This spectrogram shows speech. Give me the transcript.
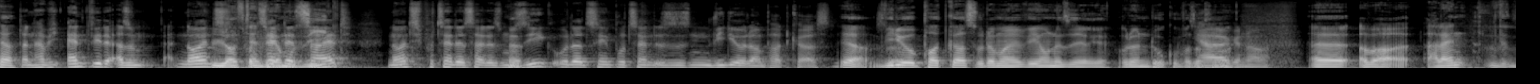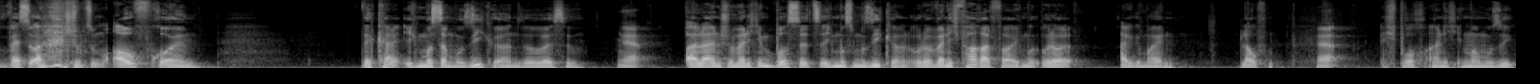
Ja. dann habe ich entweder, also 90 Läuft der Musik? Zeit, 90 der Zeit ist Musik oder 10% ist es ein Video oder ein Podcast. Ja, Video, Podcast oder mal wie auch eine Serie oder ein Doku, was auch Ja, immer. genau. Äh, aber allein, weißt du, allein schon zum Aufräumen, da kann, ich muss da Musik hören, so, weißt du. Ja. Allein schon, wenn ich im Bus sitze, ich muss Musik hören. Oder wenn ich Fahrrad fahre, ich muss, oder allgemein laufen. Ja. Ich brauche eigentlich immer Musik.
